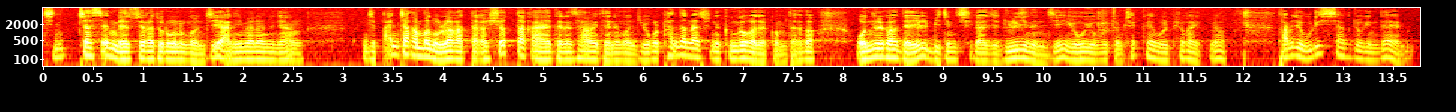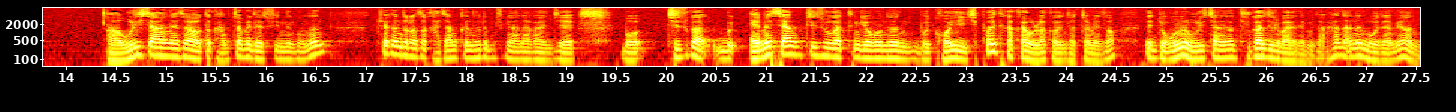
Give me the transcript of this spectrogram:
진짜 센 매수세가 들어오는 건지 아니면은 그냥 이제 반짝 한번 올라갔다가 쉬었다 가야 되는 상황이 되는 건지 요걸 판단할 수 있는 근거가 될 겁니다. 그래서 오늘과 내일 미증시가 이제 눌리는지 요 요거 좀 체크해 볼 필요가 있고요. 다음에 이제 우리 시장 쪽인데 아, 우리 시장에서 어떤 강점이 될 수 있는 거는 최근 들어서 가장 큰 흐름 중에 하나가 이제 뭐 지수가 뭐 MSCI 한국 지수 같은 경우는 뭐 거의 10포인트 가까이 올랐거든요 저점에서. 근데 이제 오늘 우리 시장에서 두 가지를 봐야 됩니다. 하나는 뭐냐면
